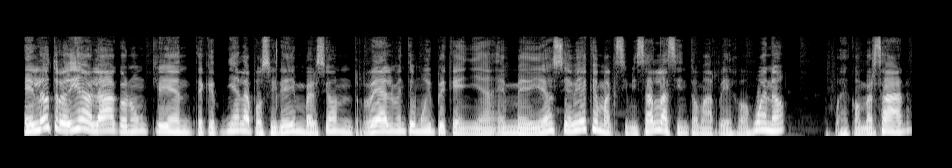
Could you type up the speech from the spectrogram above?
El otro día hablaba con un cliente que tenía la posibilidad de inversión realmente muy pequeña en medios y había que maximizarla sin tomar riesgos. Bueno, después de conversar,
